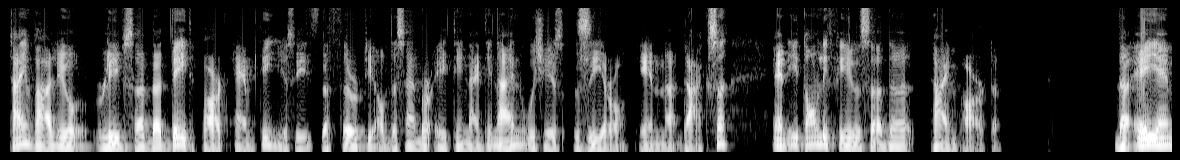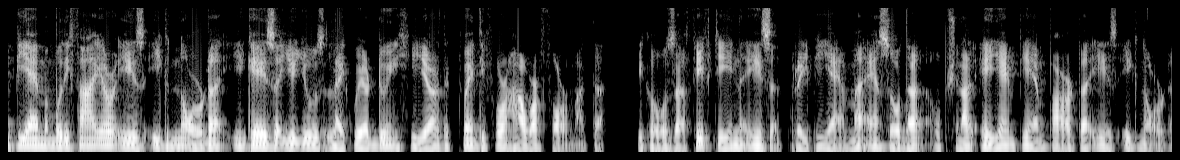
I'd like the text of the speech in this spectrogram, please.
time value leaves the date part empty. You see it's the 30 of December 1899, which is zero in uh, DAX and it only fills uh, the time part. The AM-PM modifier is ignored in case you use, like we are doing here, the 24-hour format, because uh, 15 is 3 p.m., and so the optional AM-PM part is ignored.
